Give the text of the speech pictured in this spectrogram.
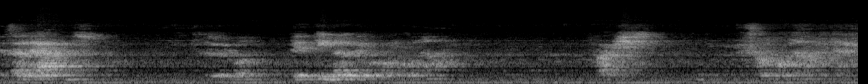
If that happens, well, 15 other people will go down. First, some go down to death.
